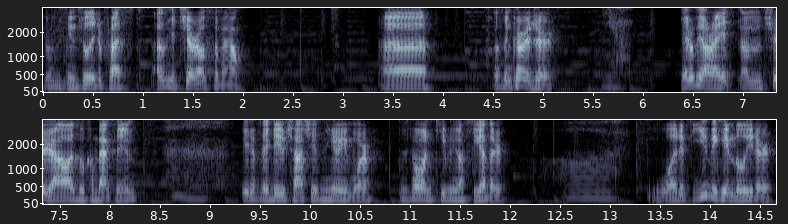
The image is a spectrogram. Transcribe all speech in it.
Aruka seems really depressed. I like to cheer her up somehow. Uh, let's encourage her. Yeah. It'll be alright. I'm sure your allies will come back soon. Even if they do, Shachi isn't here anymore. There's no one keeping us together. Uh, What if you became the leader?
